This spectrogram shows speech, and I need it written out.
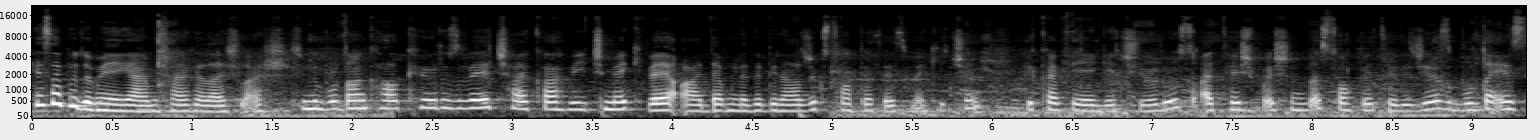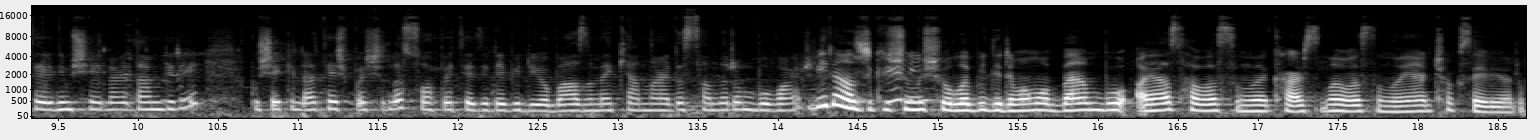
hesap ödemeye gelmiş arkadaşlar. Şimdi buradan kalkıyoruz ve çay kahve içmek ve Adem'le de birazcık sohbet etmek için bir kafeye geçiyoruz. Ateş başında sohbet edeceğiz. Burada en sevdiğim şeylerden biri bu şekilde ateş başında sohbet edilebiliyor. Bazı mekanlarda sanırım bu var. Birazcık üşümüş olabilirim ama ben bu ayaz havasını, Kars'ın havasını yani çok seviyorum.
